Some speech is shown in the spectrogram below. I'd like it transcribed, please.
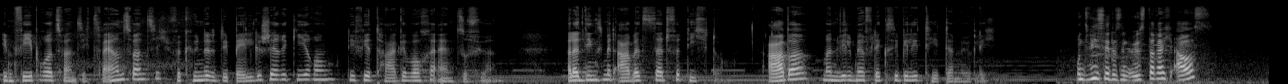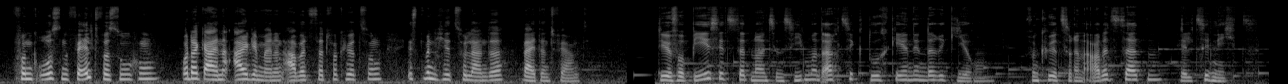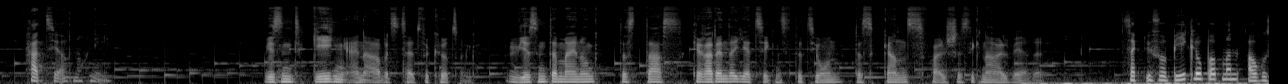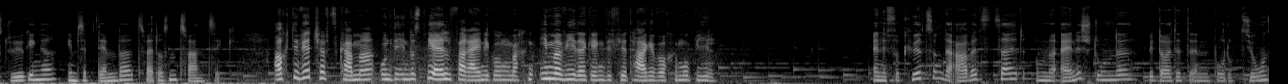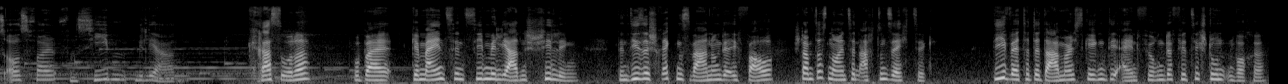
Im Februar 2022 verkündete die belgische Regierung, die Vier-Tage-Woche einzuführen. Allerdings mit Arbeitszeitverdichtung. Aber man will mehr Flexibilität ermöglichen. Und wie sieht es in Österreich aus? Von großen Feldversuchen oder gar einer allgemeinen Arbeitszeitverkürzung ist man hierzulande weit entfernt. Die ÖVP sitzt seit 1987 durchgehend in der Regierung. Von kürzeren Arbeitszeiten hält sie nichts. Hat sie auch noch nie. Wir sind gegen eine Arbeitszeitverkürzung. Wir sind der Meinung, dass das gerade in der jetzigen Situation das ganz falsche Signal wäre sagt ÖVP-Klubobmann August Wöginger im September 2020. Auch die Wirtschaftskammer und die industriellen Vereinigungen machen immer wieder gegen die Vier-Tage-Woche mobil. Eine Verkürzung der Arbeitszeit um nur eine Stunde bedeutet einen Produktionsausfall von 7 Milliarden. Krass, oder? Wobei gemeint sind 7 Milliarden Schilling. Denn diese Schreckenswarnung der EV stammt aus 1968. Die wetterte damals gegen die Einführung der 40-Stunden-Woche.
